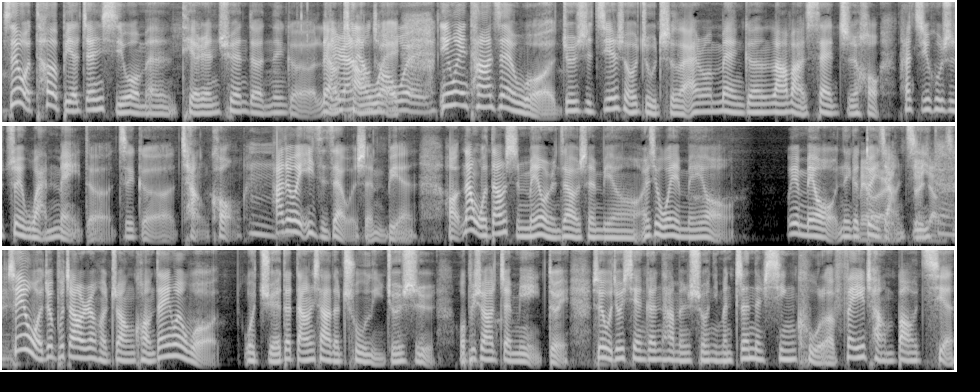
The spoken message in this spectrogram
所以我特别珍惜我们铁人圈的那个梁朝伟。伟，因为他在我就是接手主持了 Iron Man 跟 Lava 赛之后，他几乎是最完美的这个场控，嗯他就会一直在我身边。好，那我当时没有人在我身边哦，而且我也没有，我也没有那个对讲机，所以我就不知道任何状况。但因为我我觉得当下的处理就是我必须要正面以对，所以我就先跟他们说：你们真的辛苦了，非常抱歉。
